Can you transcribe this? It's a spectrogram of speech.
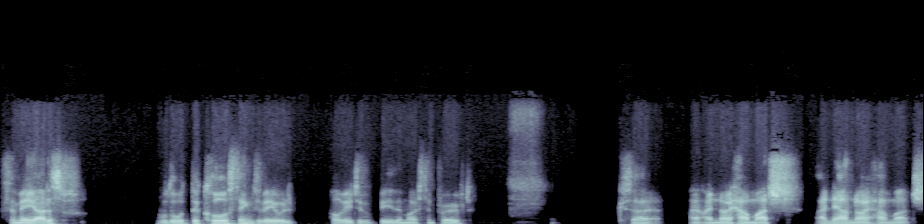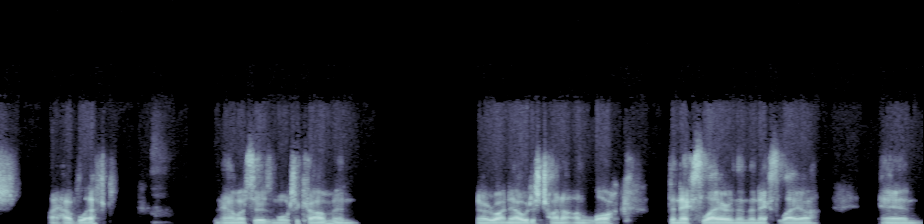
for me, I just, well, the, the coolest thing to be would probably to be the most improved. Because I, I know how much, I now know how much I have left and how much there is more to come. And, you know, right now we're just trying to unlock the next layer and then the next layer. And,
